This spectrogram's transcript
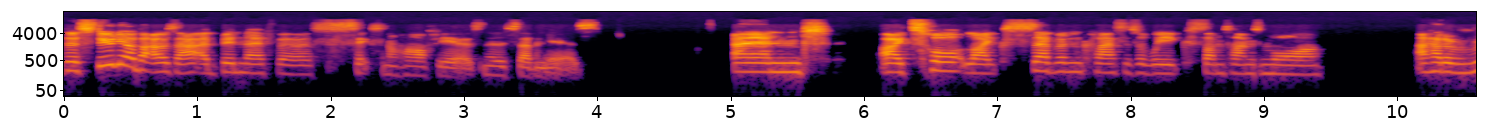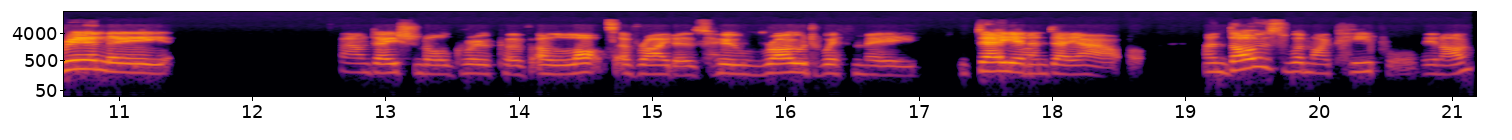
the studio that I was at. I'd been there for six and a half years, nearly seven years, and I taught like seven classes a week, sometimes more. I had a really foundational group of a lot of riders who rode with me day in and day out, and those were my people, you know.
